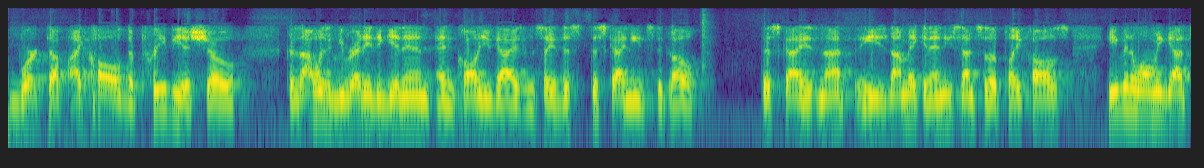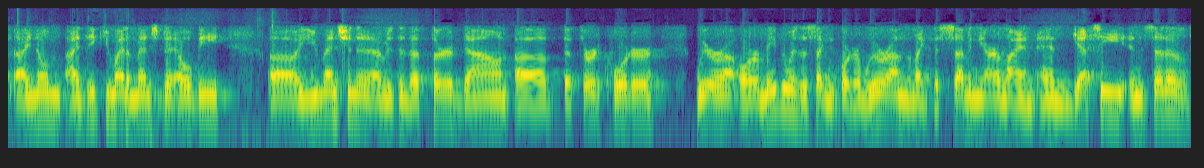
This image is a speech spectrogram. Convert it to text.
worked up. I called the previous show because I was ready to get in and call you guys and say this this guy needs to go. This guy is not he's not making any sense of the play calls. Even when we got, I know, I think you might have mentioned it, LB. Uh, you mentioned it. I was in the third down, uh, the third quarter. We were, or maybe it was the second quarter. We were on like the seven yard line, and Getsy, instead of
